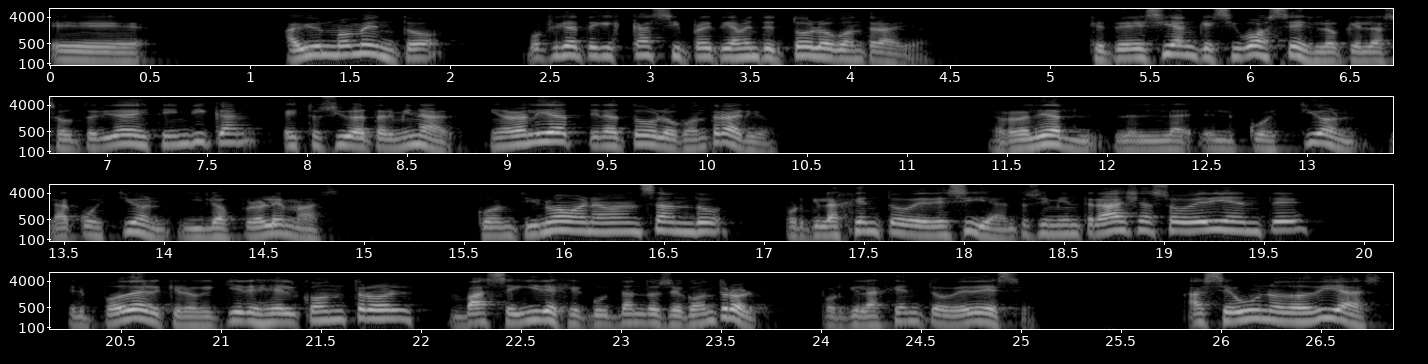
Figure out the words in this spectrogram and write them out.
eh, había un momento, vos fíjate que es casi prácticamente todo lo contrario, que te decían que si vos haces lo que las autoridades te indican, esto se iba a terminar. Y en realidad era todo lo contrario. En realidad el cuestión, la cuestión y los problemas continuaban avanzando porque la gente obedecía. Entonces, mientras hayas obediente, el poder, que lo que quiere es el control, va a seguir ejecutando ese control, porque la gente obedece. Hace uno o dos días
